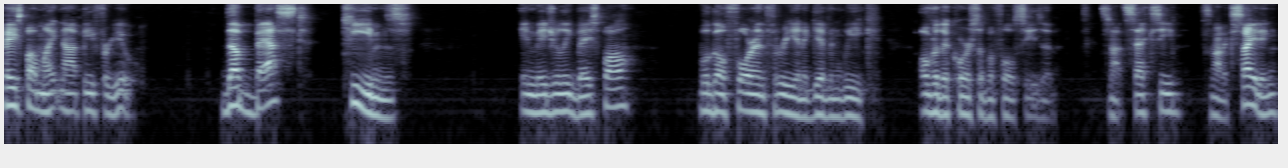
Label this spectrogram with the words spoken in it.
baseball might not be for you. The best teams in Major League Baseball will go four and three in a given week over the course of a full season. It's not sexy, it's not exciting,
